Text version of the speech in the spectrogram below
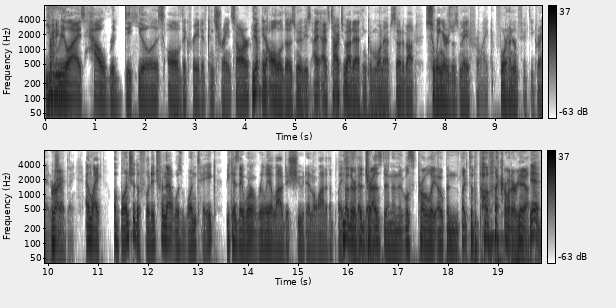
you Right. realize how ridiculous all of the creative constraints are Yep. in all of those movies. I, I've talked about it, I think, in one episode about Swingers was made for like 450 grand or Right. something. And like a bunch of the footage from that was one take because they weren't really allowed to shoot in a lot of the places. No, they're at the. Dresden and it was probably open like to the public or whatever. Yeah. Yeah, the,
